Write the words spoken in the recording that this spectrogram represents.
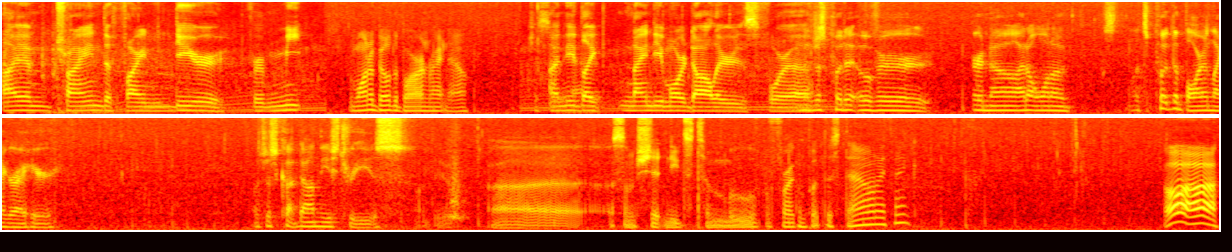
I am trying to find deer for meat. We want to build a barn right now. Just so I need like it. 90 more dollars for I'll uh just put it over. Or no, I don't want to. Let's put the barn like right here. Let's just cut down these trees. Uh, some shit needs to move before I can put this down. I think. Oh,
